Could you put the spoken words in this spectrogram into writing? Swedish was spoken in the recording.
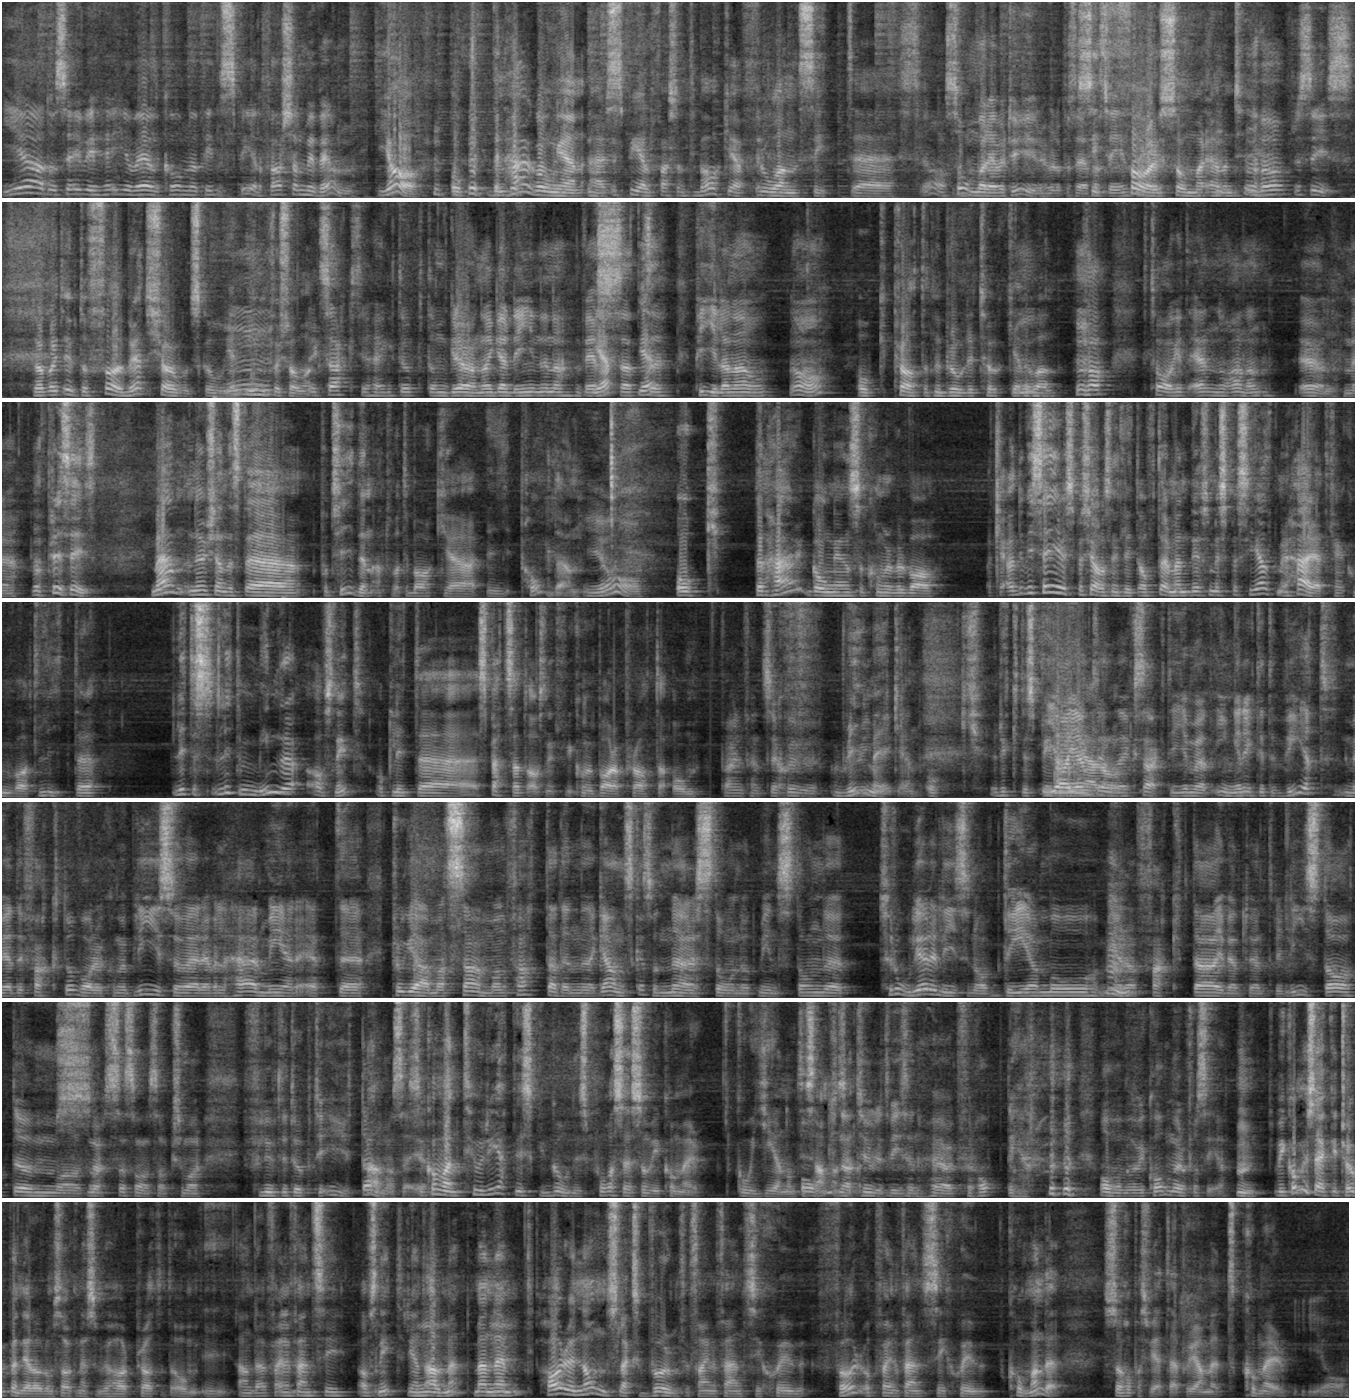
Ja, då säger vi hej och välkomna till Spelfarsan med vän. Ja, och den här gången är spelfarsan tillbaka från sitt, eh, Ja, sommaräventyr höll jag på att säga. sitt försommaräventyr. Ja, precis. Du har varit ute och förberett Sherwoodskogen Mm, inför sommaren. Exakt, jag har hängt upp de gröna gardinerna, vässat Japp, japp. eh, pilarna och ja, Och pratat med Broder Tuck eller Mm. vad. ja, tagit en och annan öl med. Precis. Men nu kändes det på tiden att vara tillbaka i podden. Ja, Och den här gången så kommer det väl vara... okej, Vi säger specialavsnitt lite oftare men det som är speciellt med det här är att det kan kommer vara ett lite, lite, lite mindre avsnitt och lite spetsat avsnitt. Vi kommer bara prata om Final Fantasy 7 remaken och Ja, ryktesspridningar. egentligen och, exakt. I och med att ingen riktigt vet med de facto vad det kommer bli så är det väl här mer ett eh, program att sammanfatta den eh, ganska så närstående åtminstone troliga releasen av demo, Mm. mera fakta, eventuellt releasedatum och Så. massa sådana saker som har flutit upp till ytan om ja, man så det säger. kommer vara en teoretisk godispåse som vi kommer gå igenom tillsammans. Och naturligtvis en hög förhoppning om vad vi kommer att få se. Mm. Vi kommer säkert ta upp en del av de sakerna som vi har pratat om i andra Final Fantasy avsnitt rent Mm. allmänt. Men Mm. eh, har du någon slags vurm för Final Fantasy 7 förr och Final Fantasy 7 kommande så hoppas vi att det här programmet kommer Ja.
